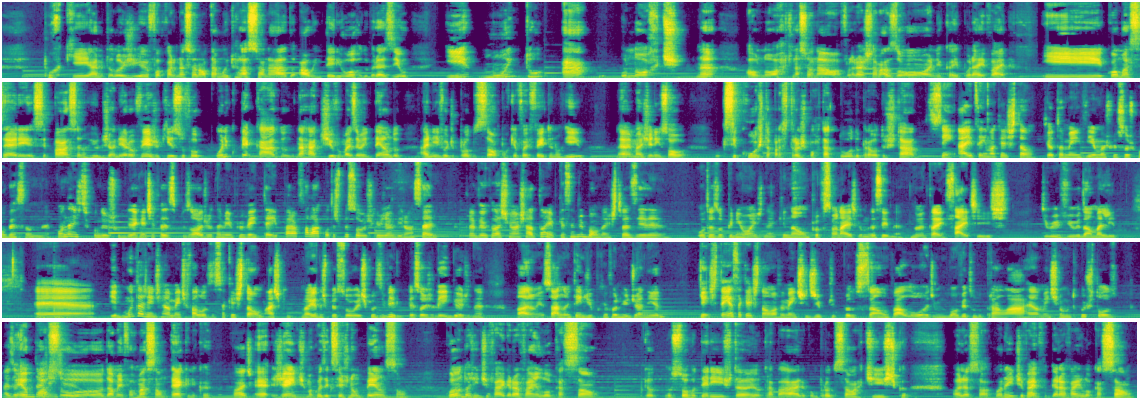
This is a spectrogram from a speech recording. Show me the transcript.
Porque a mitologia e o folclore nacional está muito relacionado ao interior do Brasil e muito ao norte, né? Ao norte nacional, a floresta amazônica e por aí vai. E como a série se passa no Rio de Janeiro, eu vejo que isso foi o único pecado narrativo, mas eu entendo a nível de produção, porque foi feito no Rio, né? Imaginem só o que se custa para se transportar tudo para outro estado. Sim, aí tem uma questão que eu também vi umas pessoas conversando, né? Quando, a gente, quando eu descobri que a gente ia fazer esse episódio, eu também aproveitei para falar com outras pessoas que já viram a série, pra ver o que elas tinham achado também, porque é sempre bom, né, a gente trazer é, outras opiniões, né? Que não profissionais, digamos assim, né? Não entrar em sites de review e dar uma lida. É, e muita gente realmente falou dessa questão. Acho que a maioria das pessoas, inclusive pessoas leigas, né, falaram isso. Ah, não entendi porque foi no Rio de Janeiro. Que a gente tem essa questão, obviamente, de, de produção, valor, de mover tudo pra lá, realmente é muito custoso. Mas eu, Eu posso gente. dar uma informação técnica? Pode? É, gente, uma coisa que vocês não pensam. Quando a gente vai gravar em locação, porque eu, eu sou roteirista, eu trabalho com produção artística. Olha só, quando a gente vai gravar em locação,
